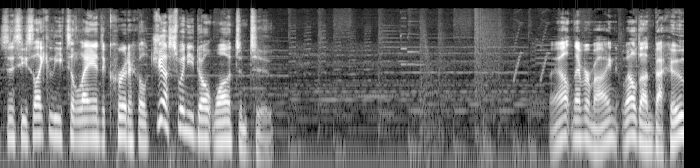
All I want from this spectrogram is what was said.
since he's likely to land a critical just when you don't want him to. Well, never mind. Well done, Baku.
